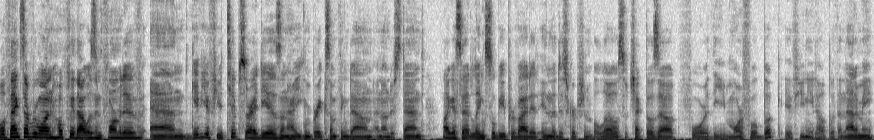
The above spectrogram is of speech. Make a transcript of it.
Well, thanks everyone. Hopefully that was informative and gave you a few tips or ideas on how you can break something down and understand. Like I said, links will be provided in the description below, so check those out for the Morpho book if you need help with anatomy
